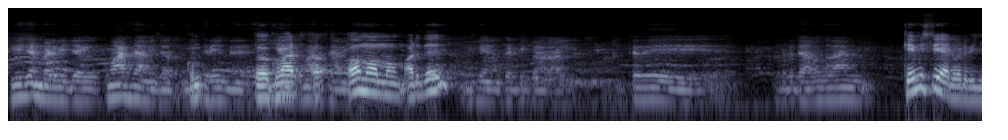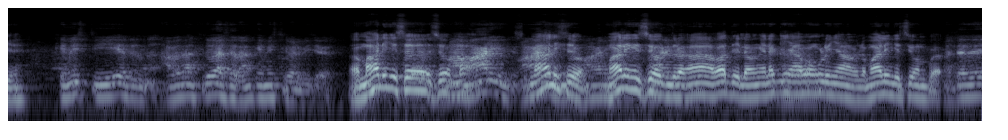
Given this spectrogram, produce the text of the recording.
டியூஷன் படிப்பிச்ச குமாரசாமி சார். குமார் ஓம் ஓம் அடுத்து கட்டிப்பார் அடுத்தது கிட்டத்தட்ட அவங்க தான் கெமிஸ்ட்ரி யார் படிப்பீங்க கெமிஸ்ட்ரி அவர் தான் கெமிஸ்ட்ரி மாலிங்க சிவ சிவ மா- மாறி மாலி சிவம் மாலிங்க சிவம் ஆ பார்த்தில்ல அவங்க எனக்கு ஞாபகம் உங்களுக்கு ஞாபகம் இல்லை மாலிங்க சிவம் மற்றது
